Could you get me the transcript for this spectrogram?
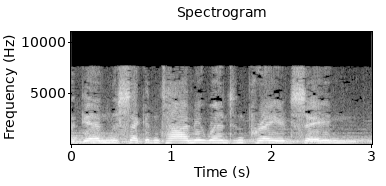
Again the second time he went and prayed, saying,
